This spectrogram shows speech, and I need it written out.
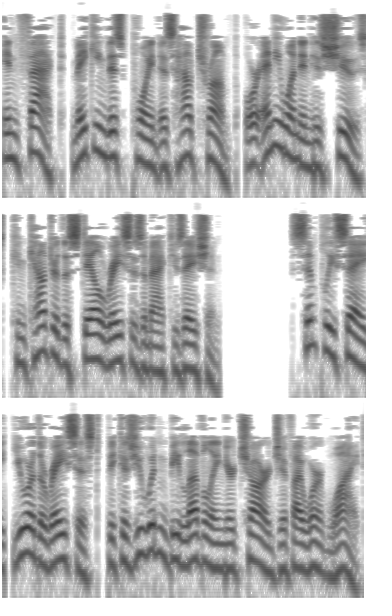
In fact, making this point is how Trump, or anyone in his shoes, can counter the stale racism accusation. Simply say, you are the racist, because you wouldn't be leveling your charge if I weren't white.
